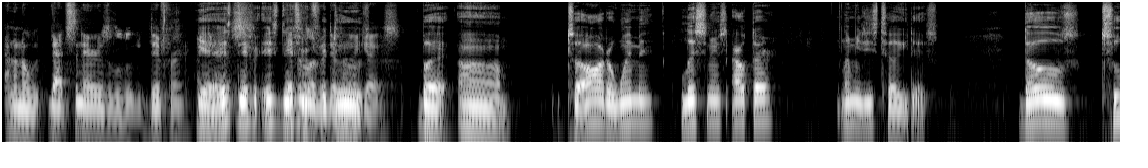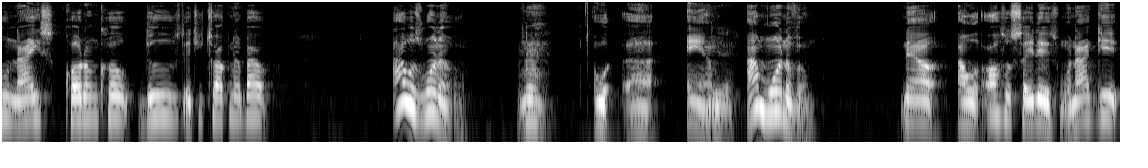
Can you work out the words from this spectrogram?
I don't know. That scenario is a little bit different. I Yeah, it's guess. different- it's a different little bit different, dudes. I guess. But um, to all the women listeners out there, let me just tell you this: those two nice, quote unquote, dudes that you're talking about, I was one of them. Well, uh, am Yeah. I'm one of them. Now, I will also say this: when I get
